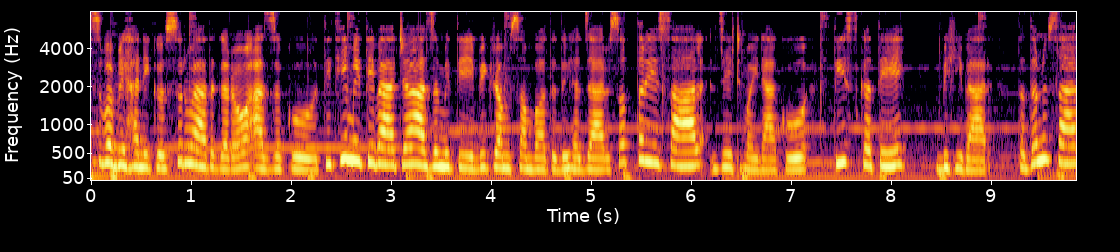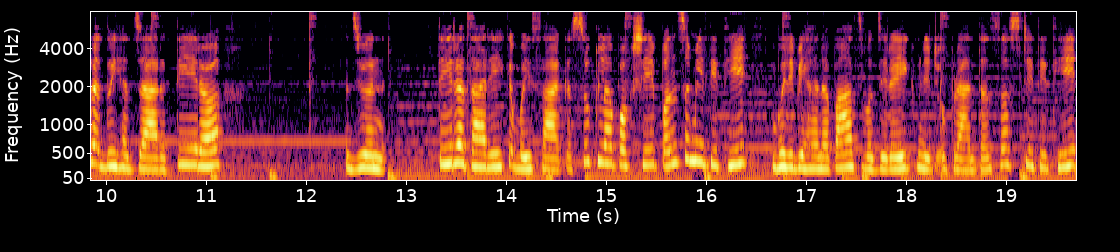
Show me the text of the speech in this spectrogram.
शुभ बिहानीको सुरुवात गरौँ। आजको तिथिमितिबाट आज मिति विक्रम सम्बत दुई हजार सत्तरी साल जेठ महिनाको तिस गते बिहिबार। तदनुसार दुई हजार तेह्र जुन तेह्र तारिक वैशाख शुक्ल पक्ष पञ्चमी तिथि भोलि बिहान पाँच बजेर एक मिनट उपरान्त षष्ठी तिथि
